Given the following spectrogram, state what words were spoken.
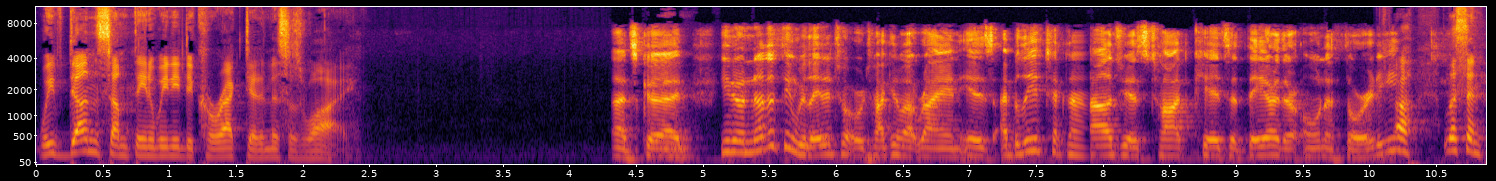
We've done something and we need to correct it, and this is why. That's good. You know, another thing related to what we're talking about, Ryan, is I believe technology has taught kids that they are their own authority. Uh, listen,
